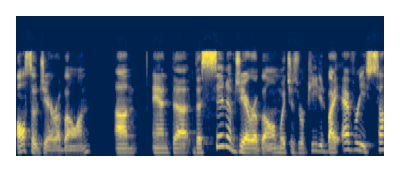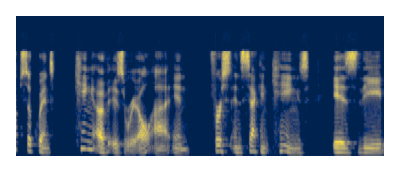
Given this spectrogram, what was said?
also Jeroboam. Um, and the, the sin of Jeroboam, which is repeated by every subsequent king of Israel uh, in First and Second Kings, is the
